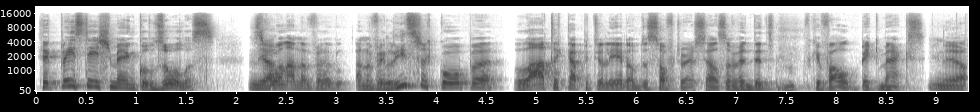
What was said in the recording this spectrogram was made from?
Kijk, PlayStation met hun consoles. Ja. gewoon aan een, ver- aan een verlies verkopen, later capituleren op de software zelfs. Of in dit geval Big Macs. Ja,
